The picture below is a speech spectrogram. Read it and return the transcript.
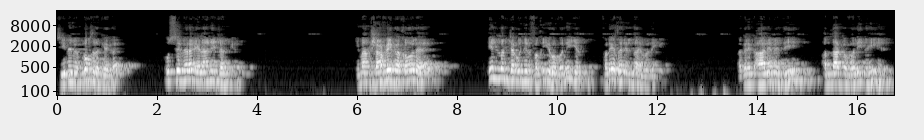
سینے میں بغض رکھے گا، اس سے میرا اعلان جنگ ہے امام شافی کا قول ہے علم جگن الفقی ہو ولی فلیح اللہ ولی اگر ایک عالم دین اللہ کا ولی نہیں ہے،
